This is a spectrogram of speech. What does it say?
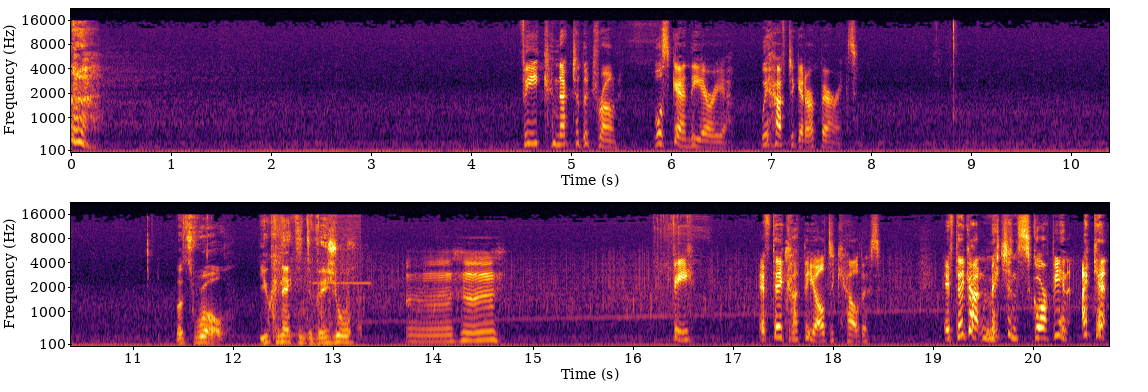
it. V, connect to the drone. We'll scan the area. We have to get our bearings. Let's roll. You connecting to visual? Mm-hmm. V, if they got the Aldecaldos, if they got Mitch and Scorpion, I can't...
